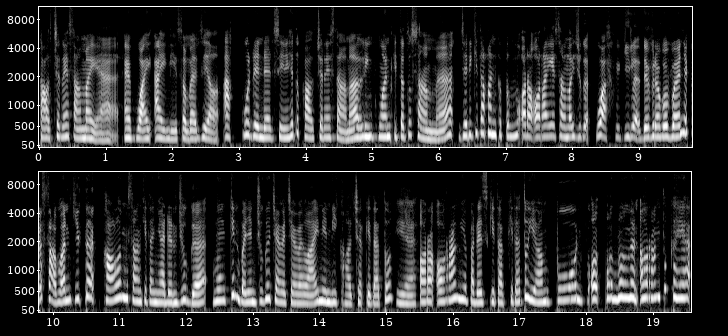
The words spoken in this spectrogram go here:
culture-nya sama ya. FYI nih Sobat Zil. Aku dan dari sini itu culture-nya sama, lingkungan kita tuh sama. Jadi kita akan ketemu orang-orang yang sama juga. Wah gila, ada berapa banyak kesamaan kita. Kalau misalnya kita nyadar juga, mungkin banyak juga cewek-cewek lain yang di culture kita tuh iya orang-orang yang pada sekitar kita tuh ya ampun omongan orang tuh kayak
